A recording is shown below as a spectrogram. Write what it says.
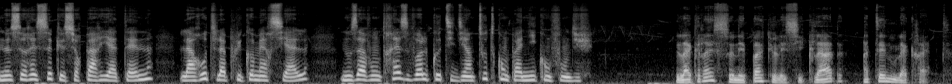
Ne serait-ce que sur Paris-Athènes, la route la plus commerciale, nous avons 13 vols quotidiens toutes compagnies confondues. La Grèce, ce n'est pas que les Cyclades, Athènes ou la Crète.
